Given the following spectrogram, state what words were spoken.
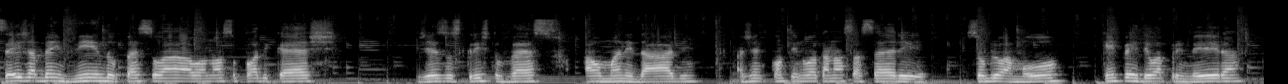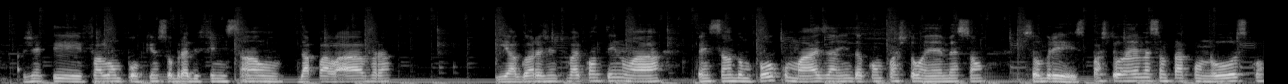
Seja bem-vindo, pessoal, ao nosso podcast Jesus Cristo verso a humanidade. A gente continua com a nossa série sobre o amor. Quem perdeu a primeira, a gente falou um pouquinho sobre a definição da palavra e agora a gente vai continuar pensando um pouco mais ainda com o pastor Emerson sobre isso. Pastor Emerson está conosco,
